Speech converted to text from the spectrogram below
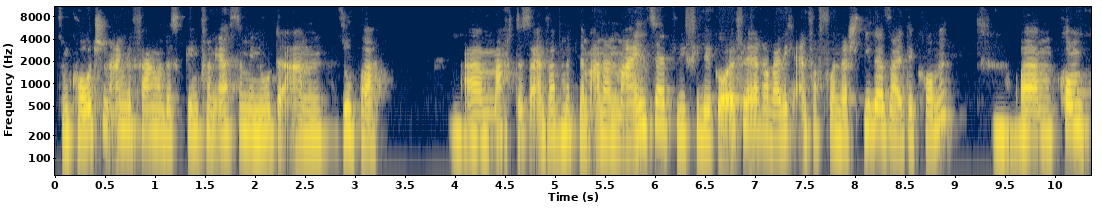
zum Coachen angefangen und das ging von erster Minute an super. Mhm. Ähm, macht es einfach mit einem anderen Mindset wie viele Golflehrer, weil ich einfach von der Spielerseite komme. Mhm. Ähm, kommt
